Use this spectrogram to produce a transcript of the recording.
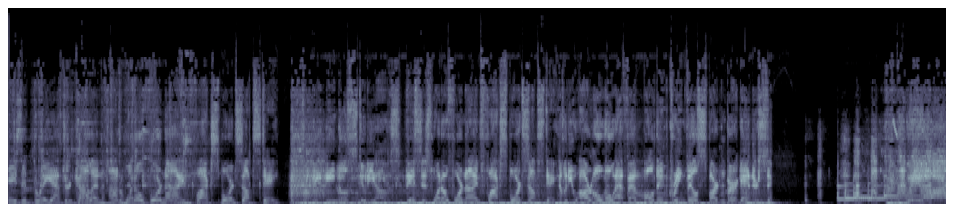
Days at 3 after Colin on 1049 Fox Sports Upstate. From the Eagles studios, this is 1049 Fox Sports Upstate. WROO FM, Mauldin, Greenville, Spartanburg, Anderson. we are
